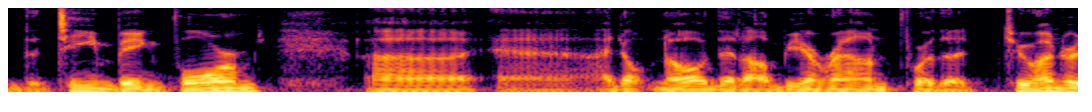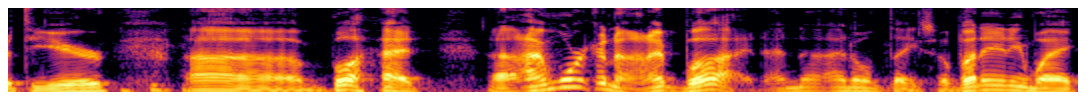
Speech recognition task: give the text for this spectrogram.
the team being formed. Uh, I don't know that I'll be around for the 200th year, uh, but uh, I'm working on it. But I don't think so. But anyway,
